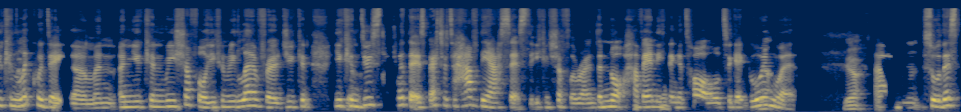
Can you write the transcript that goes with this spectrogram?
you can yeah. liquidate them and and you can reshuffle you can re-leverage you can you can yeah. do stuff with it it's better to have the assets that you can shuffle around than not have anything at all to get going yeah. with yeah um, so this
